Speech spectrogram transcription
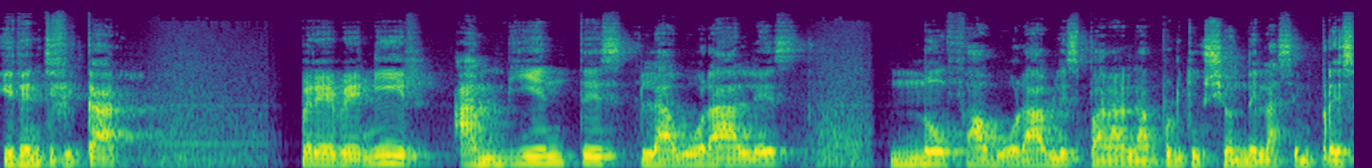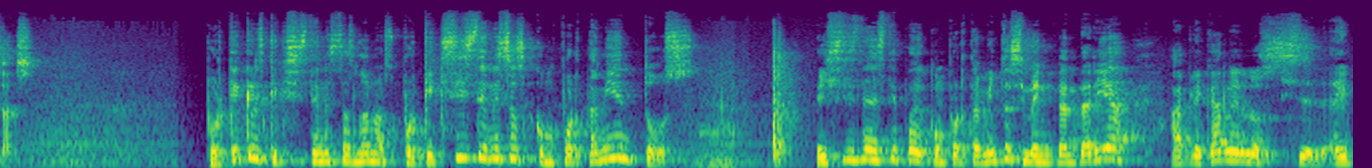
identificar, prevenir ambientes laborales no favorables para la producción de las empresas. ¿Por qué crees que existen estas normas? Porque existen esos comportamientos. Existen este tipo de comportamientos y me encantaría aplicarle los, eh,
